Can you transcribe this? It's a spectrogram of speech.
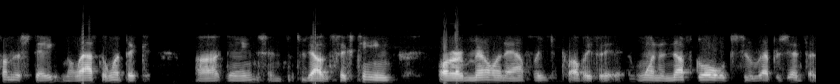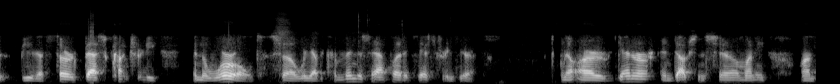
from the state in the last Olympic uh, Games in 2016. Our Maryland athletes probably won enough golds to represent the, be the third best country in the world. So we have a tremendous athletic history here. Now, our dinner induction ceremony on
